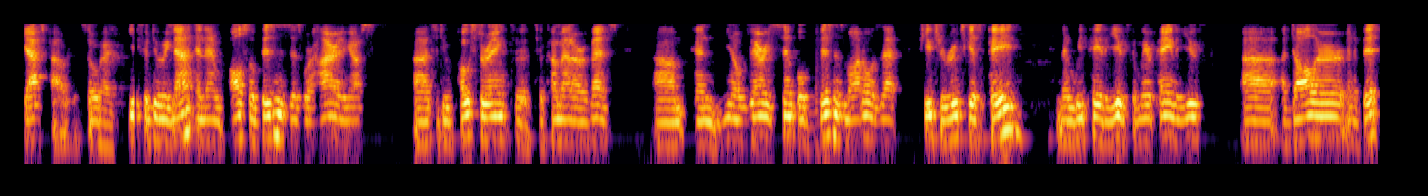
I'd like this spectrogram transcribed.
gas powered. So right. youth were doing that, and then also businesses were hiring us to do postering to to come at our events. Um, and you know, very simple business model is that Future Roots gets paid, and then we pay the youth, and we are paying the youth uh, a dollar and a bit,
